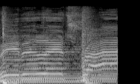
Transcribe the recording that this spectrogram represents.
Baby, let's ride.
